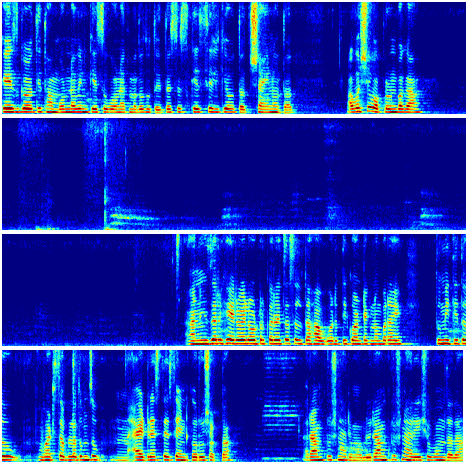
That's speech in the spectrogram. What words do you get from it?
केस गळती थांबवून नवीन केस उगवण्यात मदत होते. तसेच केस सिल्की होतात शाईन होतात. अवश्य वापरून बघा. आणि जर हेअर ऑइल ऑर्डर करायचं असेल तर हा वरती कॉन्टॅक्ट नंबर आहे. तुम्ही तिथं व्हॉट्सअपला तुमचं ॲड्रेस ते सेंड करू शकता. रामकृष्ण हरी मौली रामकृष्ण हरी शुभम दादा.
